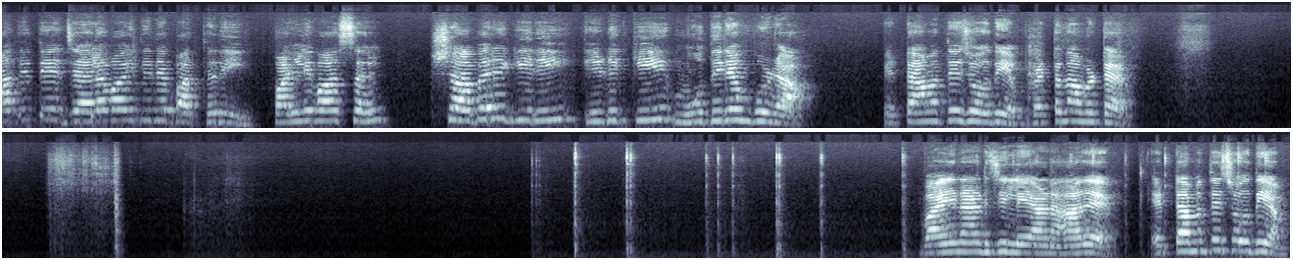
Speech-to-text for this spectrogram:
ആദ്യത്തെ ജലവൈദ്യുത പദ്ധതി പള്ളിവാസൽ ശബരിഗിരി ഇടുക്കി മുതിരമ്പുഴ എട്ടാമത്തെ ചോദ്യം. പെട്ടെന്നാവട്ടെ. വയനാട് ജില്ലയാണ്. അതെ. എട്ടാമത്തെ ചോദ്യം.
